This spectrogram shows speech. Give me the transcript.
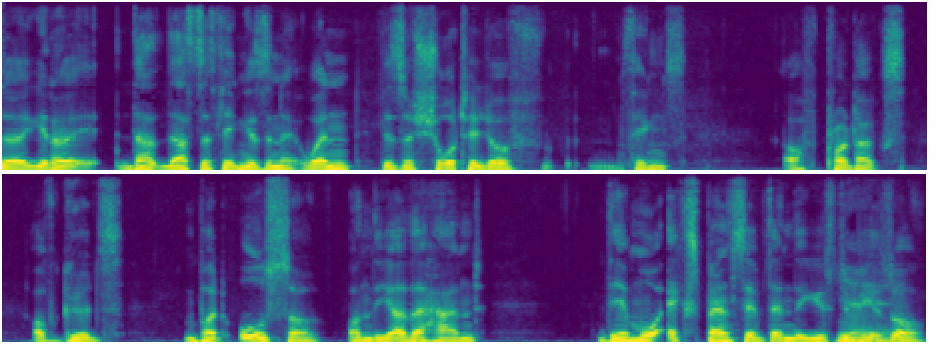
uh, you know that that's the thing, isn't it? When there's a shortage of things, of products, of goods, but also on the other hand, they're more expensive than they used to yeah, be yeah, as well.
